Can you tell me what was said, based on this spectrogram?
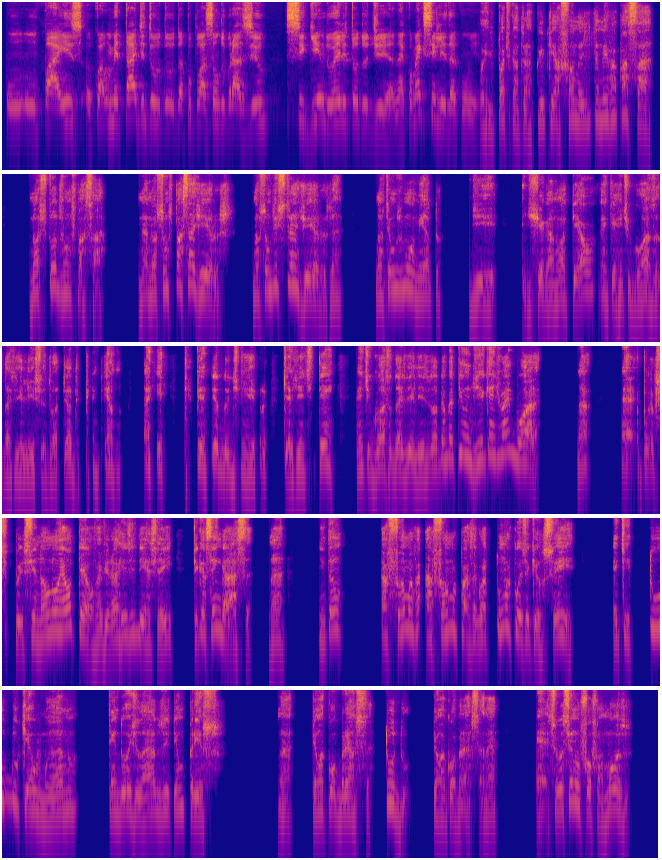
um, um país, metade do, do, da população do Brasil seguindo ele todo dia, né? Como é que se lida com isso? Ele pode ficar tranquilo que a fama ele também vai passar. Nós todos vamos passar. Né? Nós somos passageiros, nós somos estrangeiros, né? Nós temos um momento de, de chegar no hotel em que a gente goza das delícias do hotel, dependendo, aí, dependendo do dinheiro que a gente tem, a gente gosta das delícias do hotel, mas tem um dia que a gente vai embora, né? É, senão não é hotel, vai virar residência, aí fica sem graça, né? Então, a fama, a fama passa. Agora, uma coisa que eu sei é que tudo que é humano tem dois lados e tem um preço. Né? Tem uma cobrança. Tudo tem uma cobrança. Né? É, se você não for famoso,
